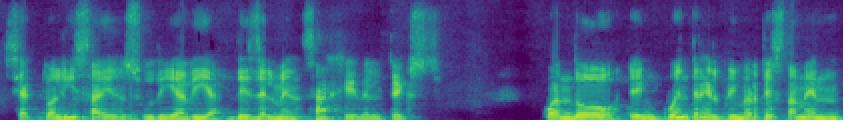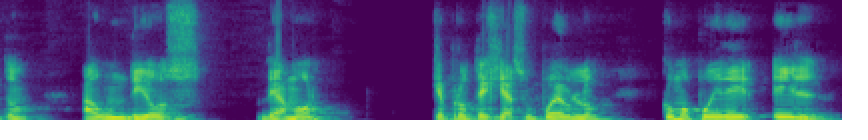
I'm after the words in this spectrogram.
se actualiza en su día a día, desde el mensaje del texto. Cuando encuentra en el primer testamento a un Dios de amor que protege a su pueblo, ¿cómo puede él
